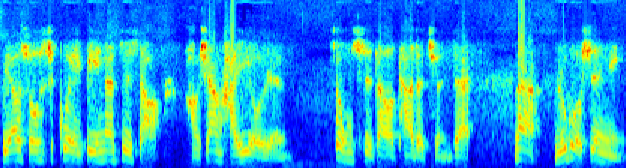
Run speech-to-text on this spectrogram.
不要说是贵宾，那至少好像还有人重视到它的存在。那如果是你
